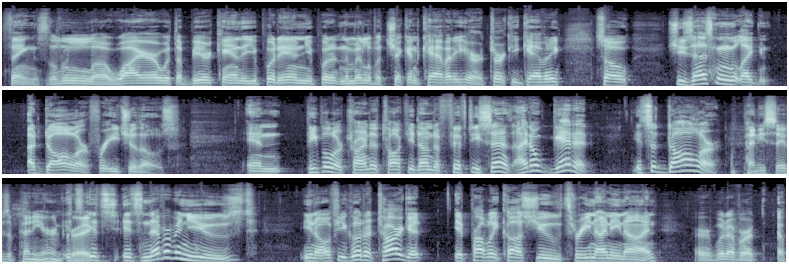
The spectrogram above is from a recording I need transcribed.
things. The little uh, wire with the beer can that you put in, you put it in the middle of a chicken cavity or a turkey cavity. So she's asking like a dollar for each of those and people are trying to talk you down to 50 cents. I don't get it. It's a dollar. A penny saves a penny earned, It's, Greg. it's it's never been used. You know, if you go to Target, it probably costs you 3.99 or whatever a, a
